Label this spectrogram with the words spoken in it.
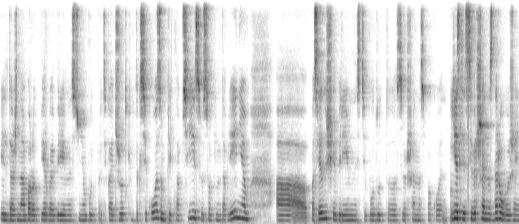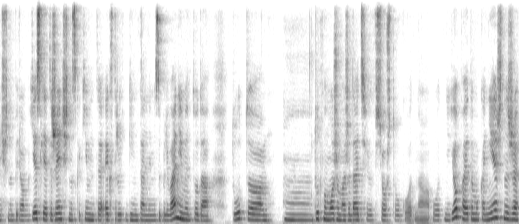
или даже наоборот, первая беременность у нее будет протекать жутким токсикозом, преклапсией, с высоким давлением, а последующие беременности будут э, совершенно спокойны. Если совершенно здоровую женщину берем, если это женщина с какими-то экстрагенитальными заболеваниями, то да, тут э, Тут мы можем ожидать все, что угодно от нее, поэтому, конечно же,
